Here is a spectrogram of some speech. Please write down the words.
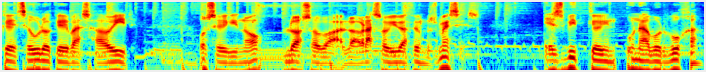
que seguro que vas a oír, o si no, lo, lo habrás oído hace unos meses. ¿Es Bitcoin una burbuja?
